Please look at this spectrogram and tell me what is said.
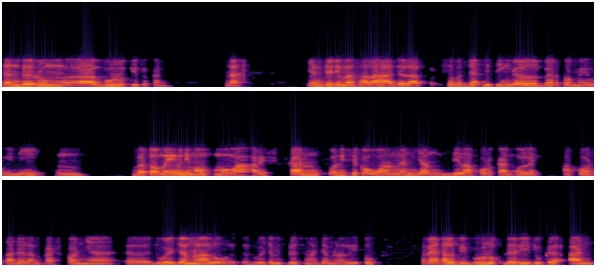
cenderung uh, buruk gitu kan. Nah, yang jadi masalah adalah semenjak ditinggal Bartomeu ini hmm, Bartomeu ini mewariskan kondisi keuangan yang dilaporkan oleh Laporta dalam preskonnya eh, dua jam lalu itu dua jam itu dua setengah jam lalu itu ternyata lebih buruk dari dugaan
